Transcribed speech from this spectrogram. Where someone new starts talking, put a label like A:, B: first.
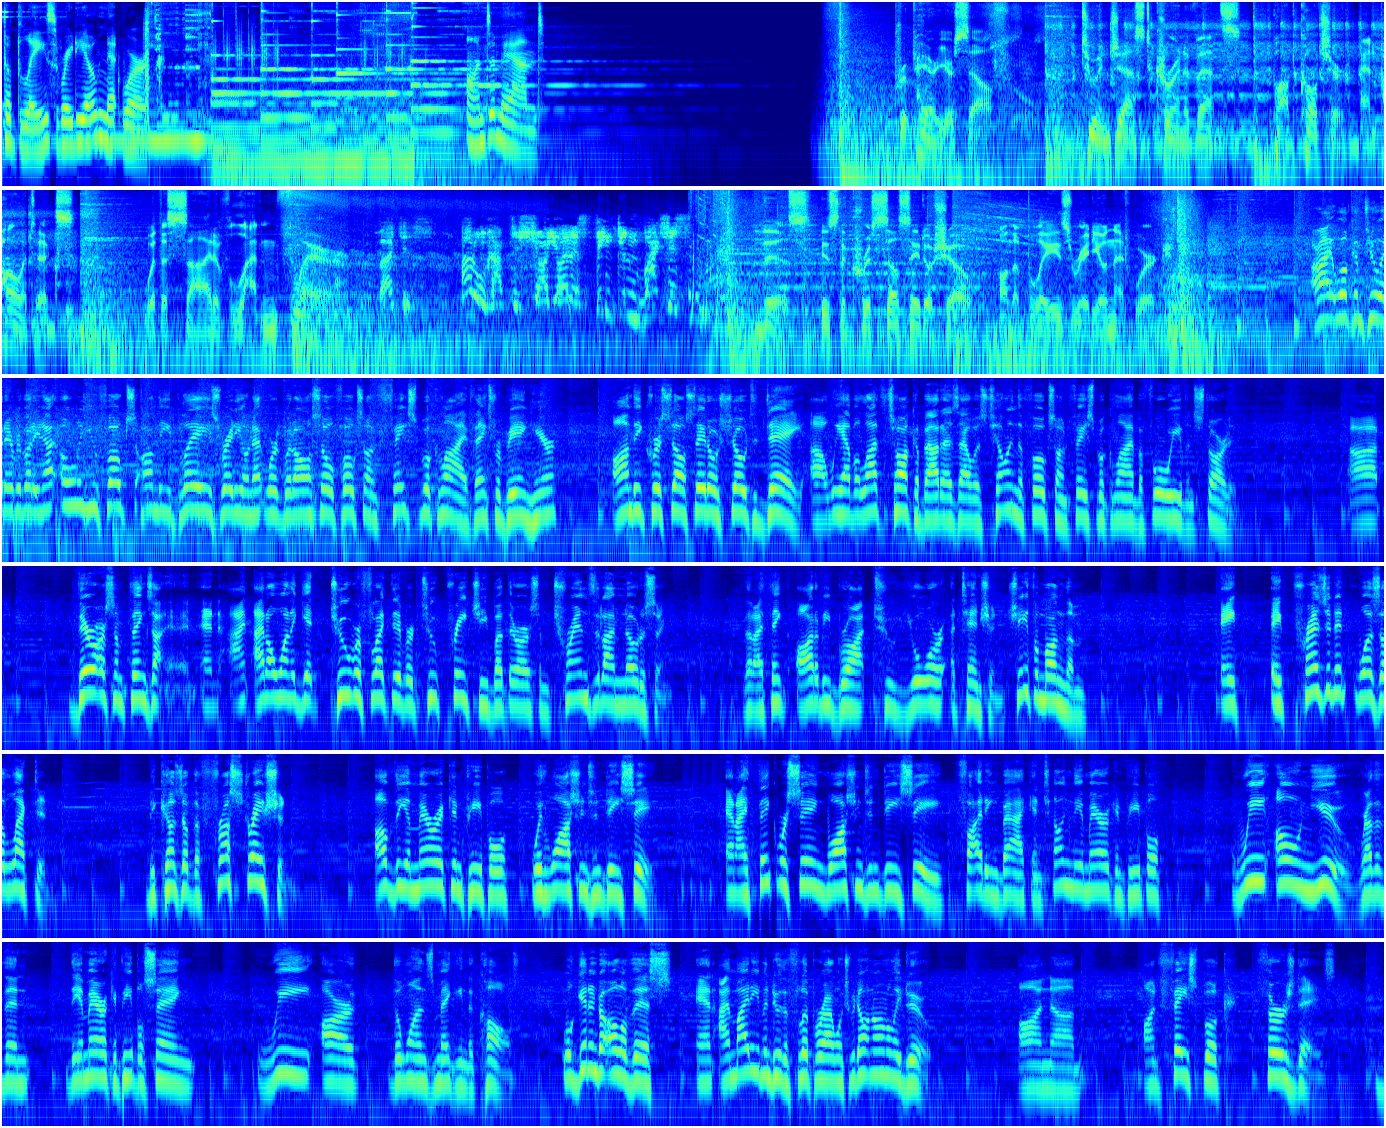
A: The Blaze Radio Network. On demand.
B: Prepare yourself to ingest current events, pop culture, and politics with a side of Latin flair.
C: Badges? I don't have to show you any stinking badges.
B: This is the Chris Salcedo Show on the Blaze Radio Network.
D: All right, welcome to it, everybody. Not only you folks on the Blaze Radio Network, but also folks on Facebook Live. Thanks for being here on the Chris Salcedo Show today. Uh, we have a lot to talk about, as I was telling the folks on Facebook Live before we even started. Uh, there are some things, I, and I, I don't want to get too reflective or too preachy, but there are some trends that I'm noticing that I think ought to be brought to your attention. Chief among them, a, a president was elected because of the frustration of the American people with Washington, D.C. And I think we're seeing Washington, D.C. fighting back and telling the American people, we own you, rather than the American people saying, we are the ones making the calls. We'll get into all of this, and I might even do the flip around, which we don't normally do on, um, on Facebook Thursdays.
